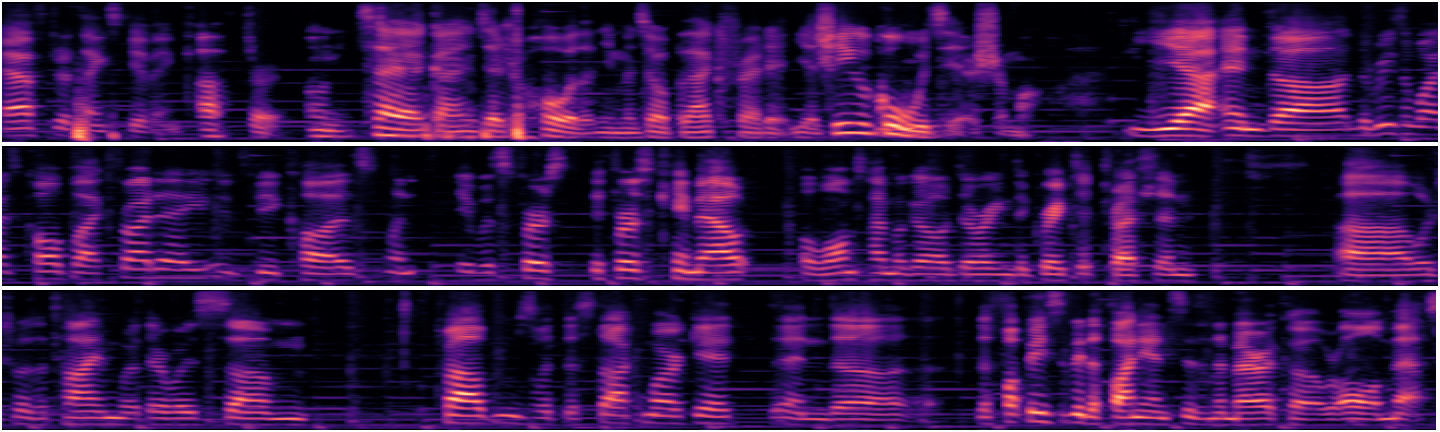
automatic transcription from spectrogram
after Thanksgiving. After，嗯，在感恩节之后的，你们叫 Black Friday，也是一个购物节是吗？ Yeah, and uh, the reason why it's called Black Friday is because when it was first, it first came out a long time ago during the Great Depression, uh, which was a time where there was some problems with the stock market and uh, the basically the finances in America were all a mess.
